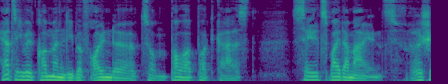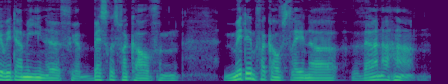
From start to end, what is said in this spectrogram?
Herzlich willkommen, liebe Freunde, zum Power Podcast Sales by the Mainz. Frische Vitamine für besseres Verkaufen mit dem Verkaufstrainer Werner Hahn.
